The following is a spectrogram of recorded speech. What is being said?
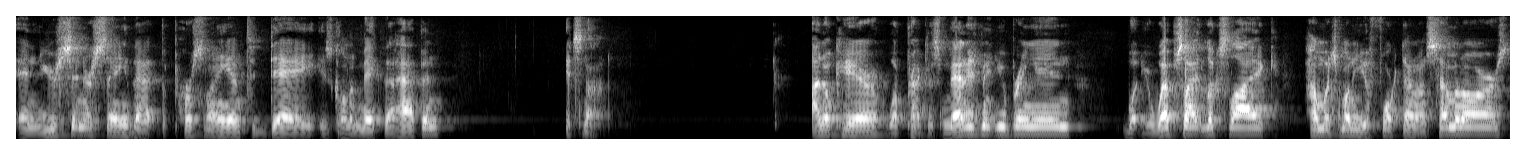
and you're sitting there saying that the person I am today is going to make that happen. It's not. I don't care what practice management you bring in, what your website looks like, how much money you fork down on seminars,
